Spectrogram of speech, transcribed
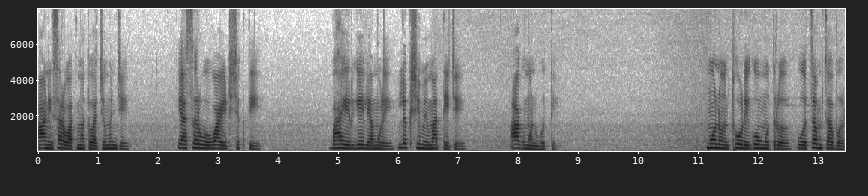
आणि सर्वात महत्त्वाचे म्हणजे या सर्व वाईट शक्ती बाहेर गेल्यामुळे लक्ष्मी मातेचे आगमन होते. म्हणून थोडे गोमूत्र व चमचाभर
